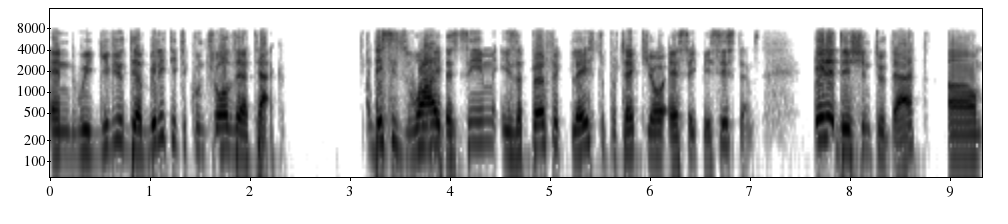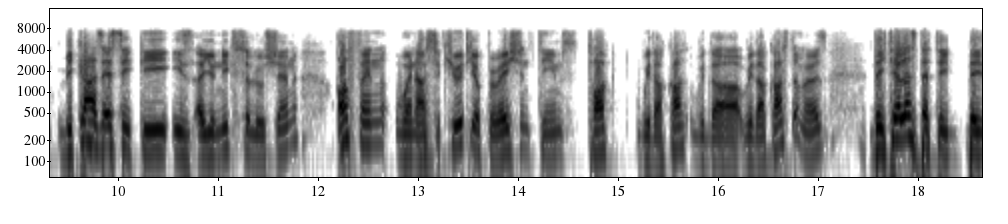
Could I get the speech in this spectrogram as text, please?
and we give you the ability to control the attack. This is why the SIEM is a perfect place to protect your SAP systems. In addition to that, um, because SAP is a unique solution, often when our security operations teams talk with our with our with our customers, they tell us that they, they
